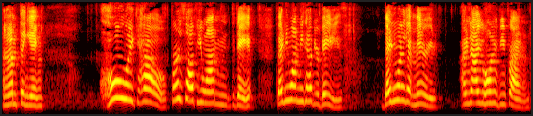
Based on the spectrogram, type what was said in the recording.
And I'm thinking, Holy cow. First off, you want me to date. Then you want me to have your babies. Then you want to get married. And now you want to be friends.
